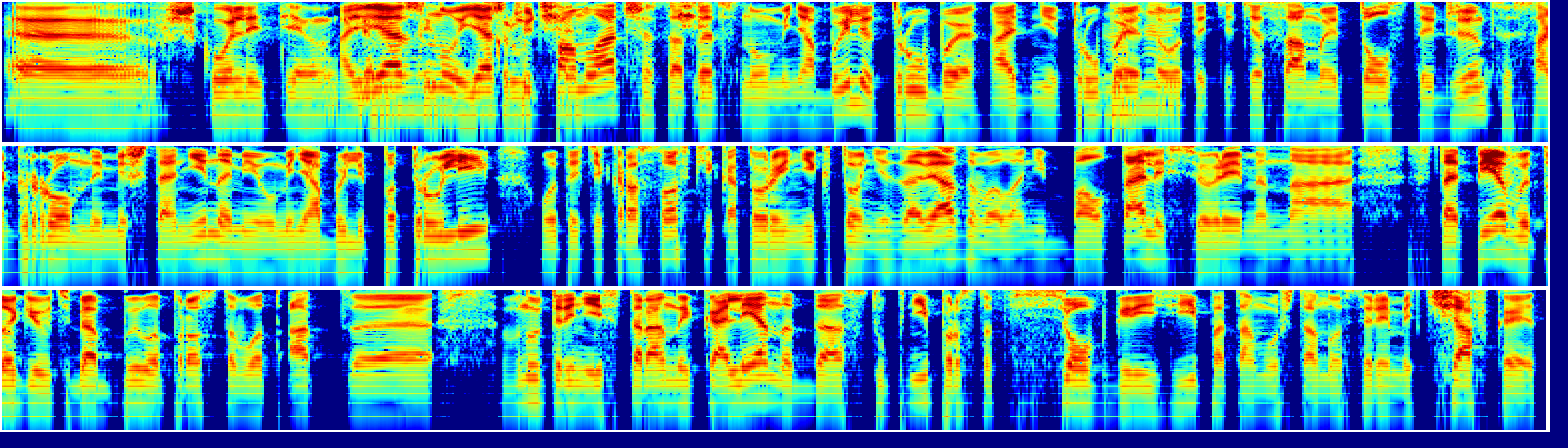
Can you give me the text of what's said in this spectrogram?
э, в школе, тем... А тем я же, ну, я же чуть помладше, соответственно, у меня были трубы одни, трубы угу. это вот эти, те самые толстые джинсы с огромными штанинами, у меня были патрули, вот эти кроссовки, которые никто не завязывал, они болтались все время на стопе, вы итоге у тебя было просто вот от э, внутренней стороны колена до ступни просто все в грязи, потому что оно все время чавкает.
